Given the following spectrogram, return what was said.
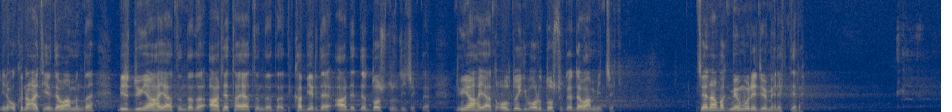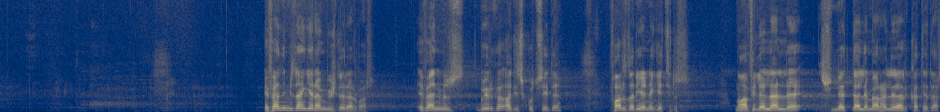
Yine okunan ayetin devamında biz dünya hayatında da ahiret hayatında da kabirde, ahirette dostuz diyecekler. Dünya hayatı olduğu gibi orada dostlukla devam edecek. Cenab-ı Hak memur ediyor melekleri. Efendimizden gelen müjdeler var. Efendimiz buyur ki hadis kutsi'de farzları yerine getirir. Nafilelerle, sünnetlerle merhaleler kat eder.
